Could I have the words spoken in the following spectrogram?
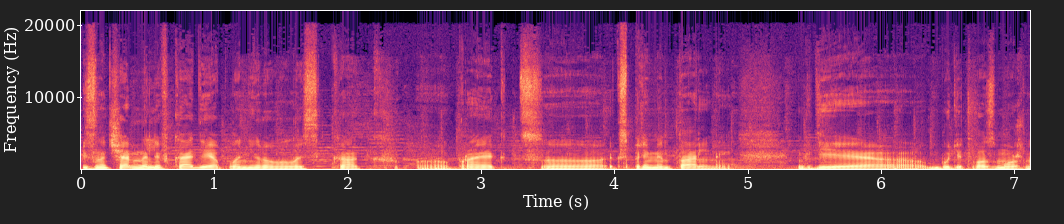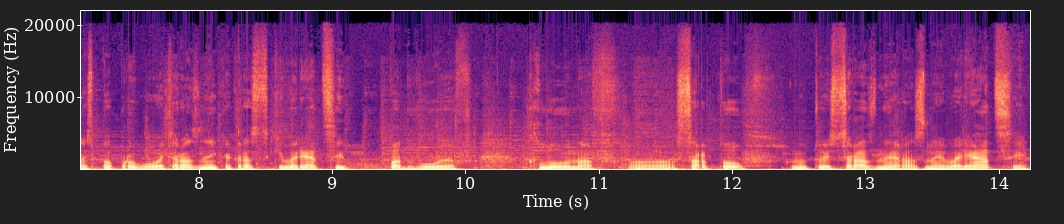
Изначально Левкадия планировалась как э, проект э, экспериментальный где будет возможность попробовать разные как раз-таки вариации подвоев, клонов, э, сортов, ну, то есть разные-разные вариации,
